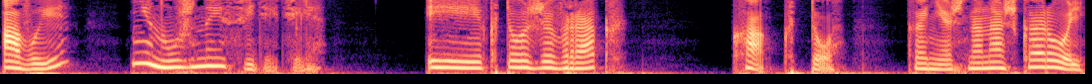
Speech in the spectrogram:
а вы — ненужные свидетели. И кто же враг? Как кто? Конечно, наш король.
